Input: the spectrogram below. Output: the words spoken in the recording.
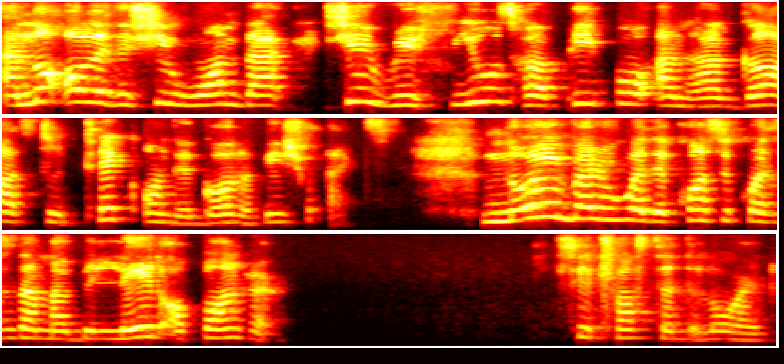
And not only did she want that, she refused her people and her gods to take on the God of Israelites, knowing very well the consequences that might be laid upon her. She trusted the Lord.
